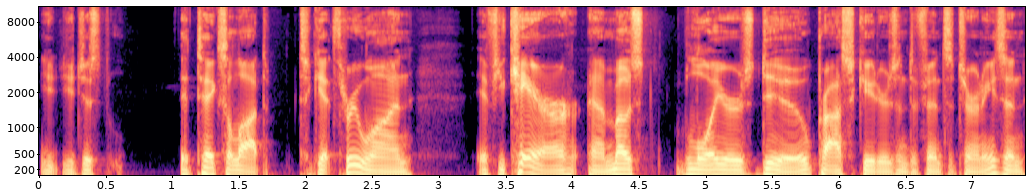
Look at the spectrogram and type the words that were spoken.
you, you just it takes a lot to get through on if you care. Most lawyers do, prosecutors and defense attorneys, and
